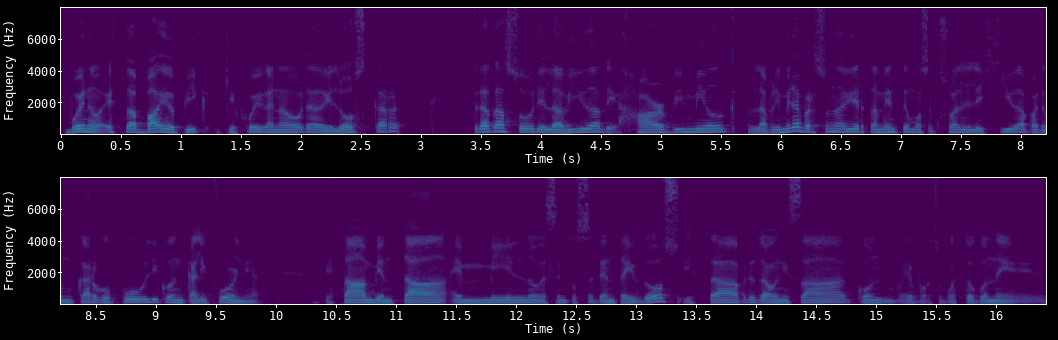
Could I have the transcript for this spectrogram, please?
Bueno, esta biopic, que fue ganadora del Oscar, trata sobre la vida de Harvey Milk, la primera persona abiertamente homosexual elegida para un cargo público en California. Está ambientada en 1972 y está protagonizada con, eh, por supuesto, con eh,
